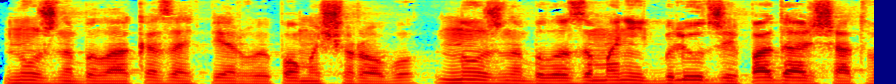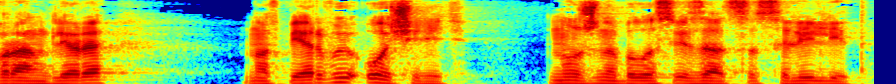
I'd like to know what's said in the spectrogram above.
Нужно было оказать первую помощь Робу, нужно было заманить Блюджи подальше от Вранглера, но в первую очередь нужно было связаться с Лилит.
